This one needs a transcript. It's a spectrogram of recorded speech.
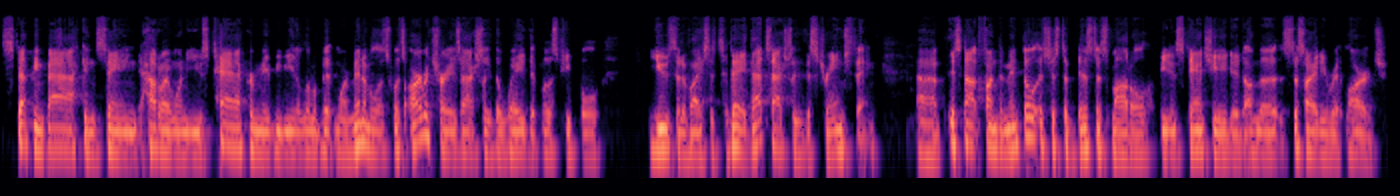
stepping back and saying, How do I want to use tech or maybe be a little bit more minimalist? What's arbitrary is actually the way that most people use the devices today. That's actually the strange thing. Uh, it's not fundamental, it's just a business model being instantiated on the society writ large.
